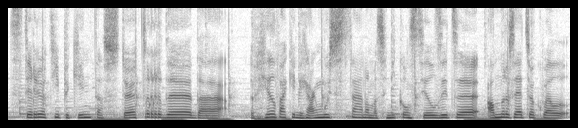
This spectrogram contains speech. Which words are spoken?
Stereotype kind dat stuiterde, dat heel vaak in de gang moest staan omdat ze niet kon stilzitten. Anderzijds ook wel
